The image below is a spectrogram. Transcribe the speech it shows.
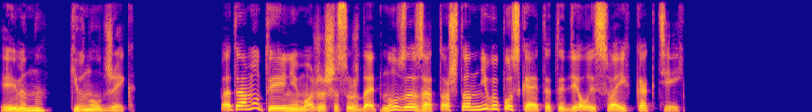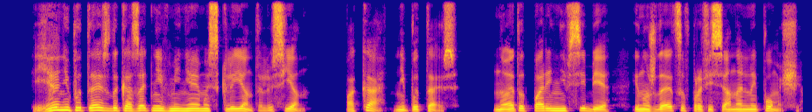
«Именно», — кивнул Джейк. Потому ты не можешь осуждать Нуза за то, что он не выпускает это дело из своих когтей. Я не пытаюсь доказать невменяемость клиента, Люсьен. Пока не пытаюсь. Но этот парень не в себе и нуждается в профессиональной помощи.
